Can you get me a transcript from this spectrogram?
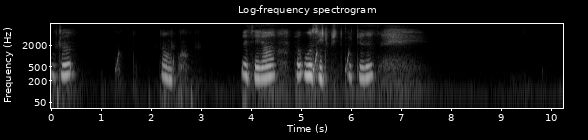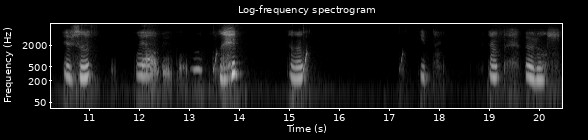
Ucu tavuk. Mesela ben bunu seçmiştim önceden. Hepsi bayağı büyük oldu. tamam. İptal. Tamam. Böyle olsun.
